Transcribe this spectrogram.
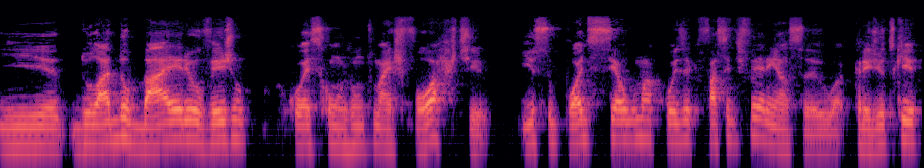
E do lado do Bayern eu vejo com esse conjunto mais forte, isso pode ser alguma coisa que faça diferença. Eu acredito que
